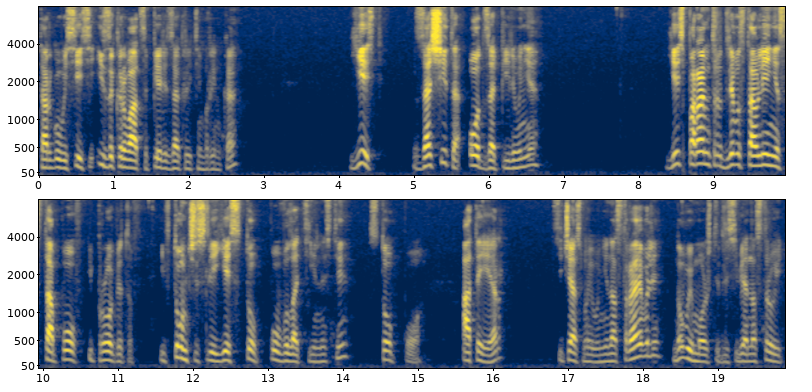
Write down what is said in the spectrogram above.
торговой сессии и закрываться перед закрытием рынка. Есть защита от запиливания. Есть параметры для выставления стопов и профитов. И в том числе есть стоп по волатильности, стоп по ATR. Сейчас мы его не настраивали, но вы можете для себя настроить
